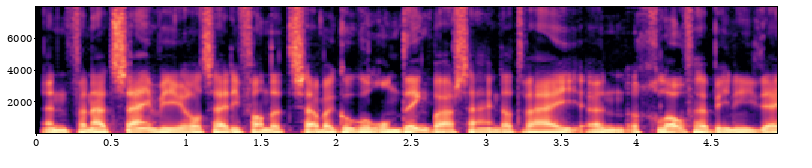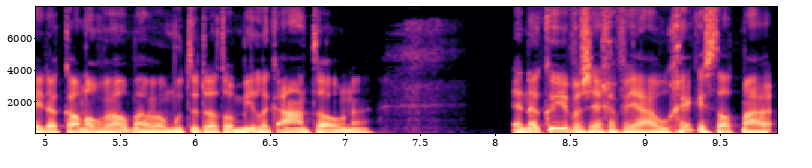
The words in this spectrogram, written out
En vanuit zijn wereld zei hij van dat zou bij Google ondenkbaar zijn. Dat wij een geloof hebben in een idee, dat kan nog wel, maar we moeten dat onmiddellijk aantonen. En dan kun je wel zeggen van ja, hoe gek is dat? Maar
